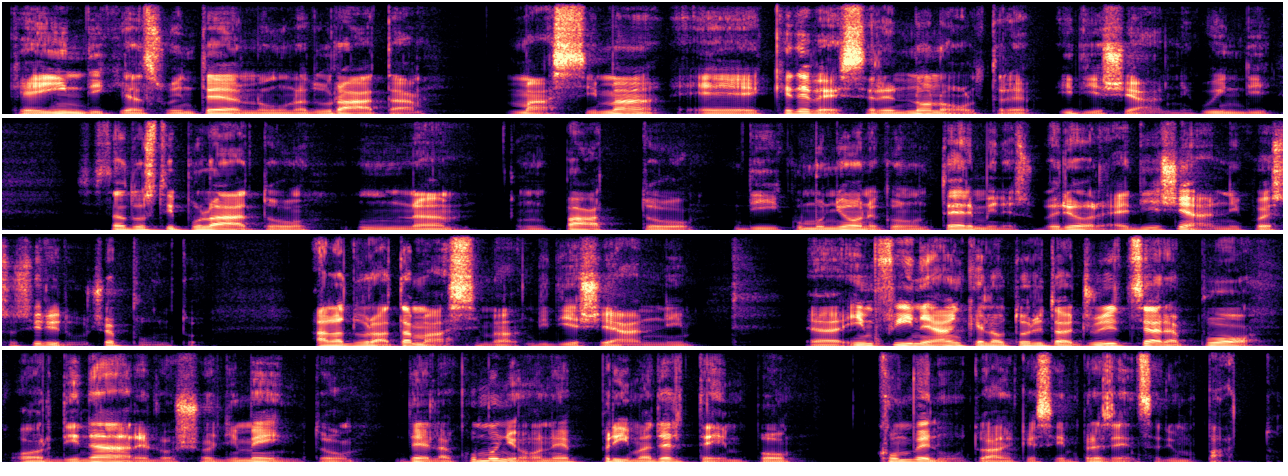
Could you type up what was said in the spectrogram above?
che indichi al suo interno una durata massima e che deve essere non oltre i dieci anni. Quindi se è stato stipulato un, un patto di comunione con un termine superiore ai dieci anni, questo si riduce appunto alla durata massima di dieci anni. Eh, infine anche l'autorità giudiziaria può ordinare lo scioglimento della comunione prima del tempo convenuto, anche se in presenza di un patto.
